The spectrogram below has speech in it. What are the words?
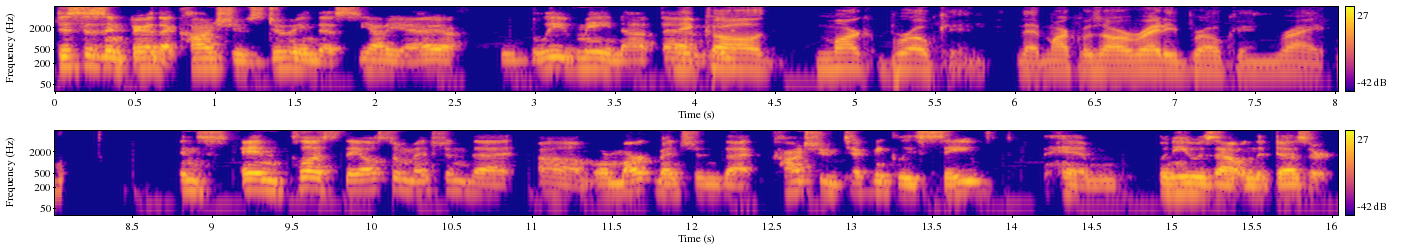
this isn't fair that Khonshu's doing this. Yada yada. Believe me, not that. They called Mark broken. That Mark was already broken. Right. and and plus they also mentioned that um, or Mark mentioned that Khonshu technically saved him when he was out in the desert.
